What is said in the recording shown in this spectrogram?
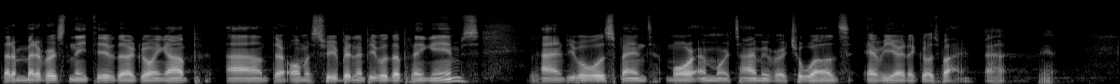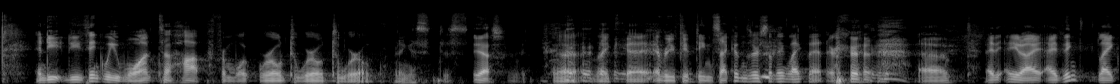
that are metaverse native that are growing up. Um, there are almost three billion people that play games, and people will spend more and more time in virtual worlds every year that goes by. Uh-huh. Yeah. And do you, do you think we want to hop from world to world to world? I guess just Yes. uh, like uh, every 15 seconds or something like that. Or, uh, I, you know, I, I think like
